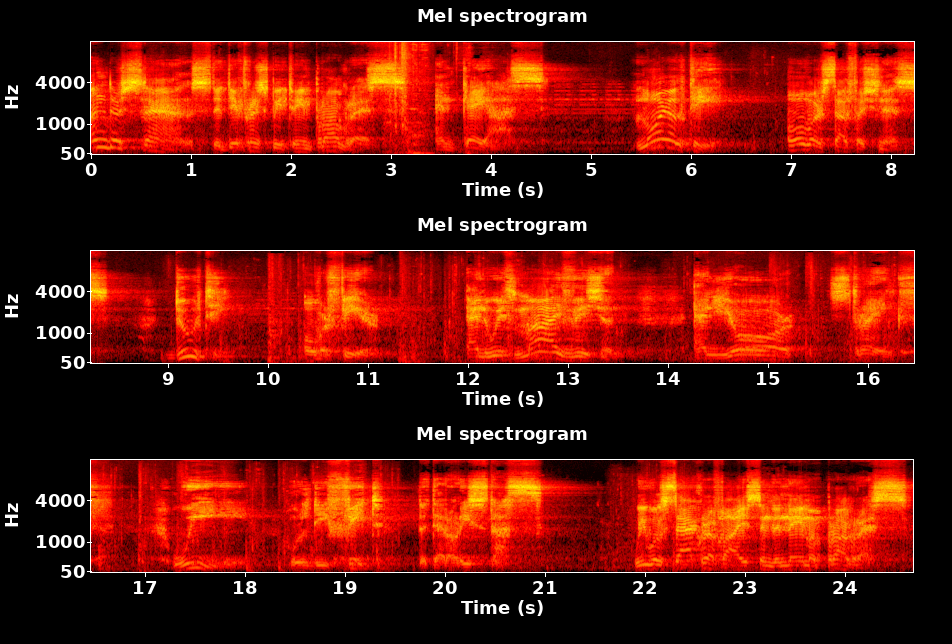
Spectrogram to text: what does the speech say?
understands the difference between progress and chaos. Loyalty over selfishness. Duty over fear. And with my vision and your strength, we will defeat the terroristas. We will sacrifice in the name of progress,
